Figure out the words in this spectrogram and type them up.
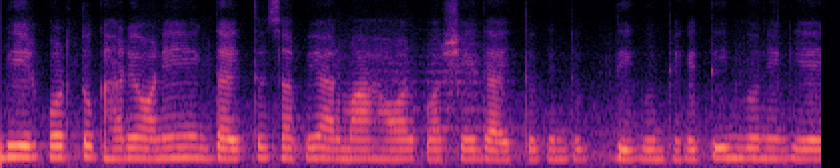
বিয়ের পর তো ঘাড়ে অনেক দায়িত্ব চাপে, আর মা হওয়ার পর সেই দায়িত্ব কিন্তু দ্বিগুণ থেকে তিন গুণে গিয়ে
